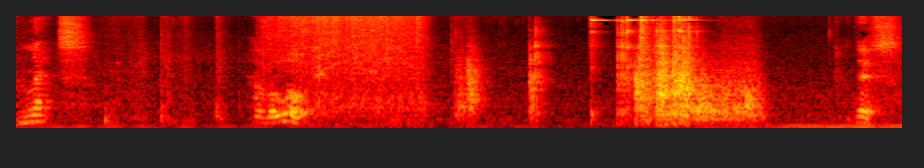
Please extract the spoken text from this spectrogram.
And let's have a look. This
